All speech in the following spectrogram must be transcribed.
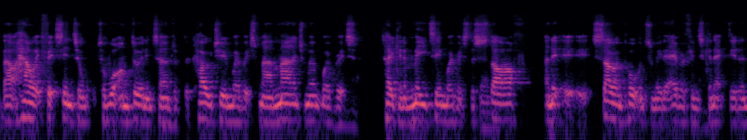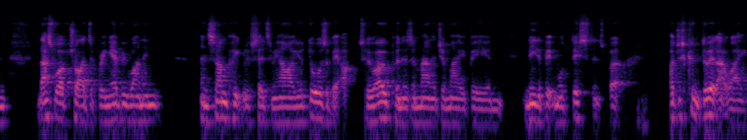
about how it fits into to what I'm doing in terms of the coaching, whether it's man management, whether it's taking a meeting, whether it's the staff. And it, it, it's so important to me that everything's connected. And that's why I've tried to bring everyone in. And some people have said to me, oh, your door's a bit up too open as a manager, maybe, and need a bit more distance. But I just couldn't do it that way.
